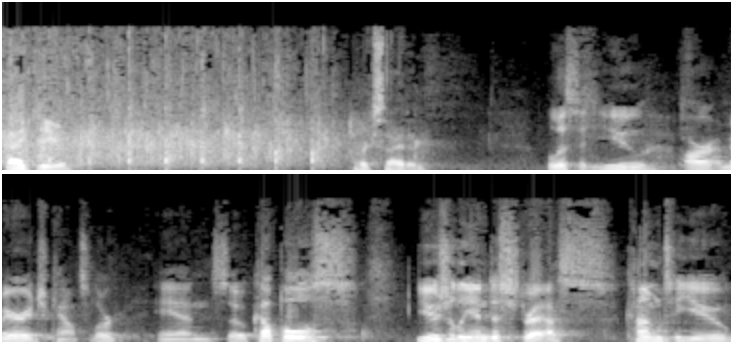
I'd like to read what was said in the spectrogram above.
Thank you. We're excited. Listen, you are a marriage counselor, and so couples, usually in distress, come to you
